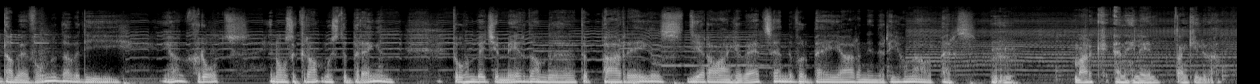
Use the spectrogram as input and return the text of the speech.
Dat wij vonden dat we die ja, groot in onze krant moesten brengen. Toch een beetje meer dan de, de paar regels die er al aan gewijd zijn de voorbije jaren in de regionale pers. -hmm. Mark en Helene, dank jullie wel.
